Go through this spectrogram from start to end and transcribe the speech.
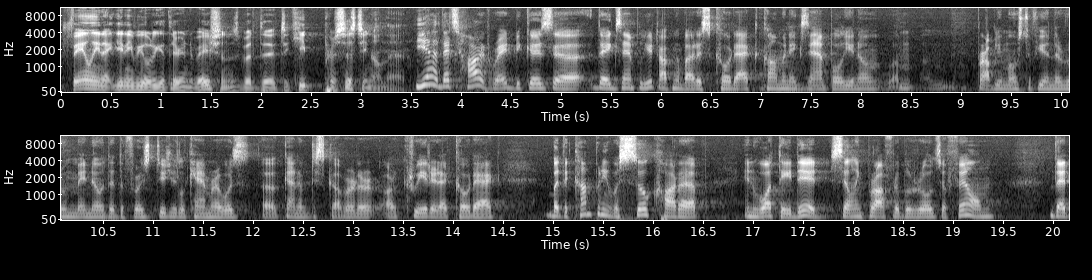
failing at getting people to get their innovations, but to, to keep persisting on that? Yeah, that's hard, right? Because uh, the example you're talking about is Kodak, common example. You know, um, probably most of you in the room may know that the first digital camera was uh, kind of discovered or, or created at Kodak. But the company was so caught up in what they did, selling profitable rolls of film, that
